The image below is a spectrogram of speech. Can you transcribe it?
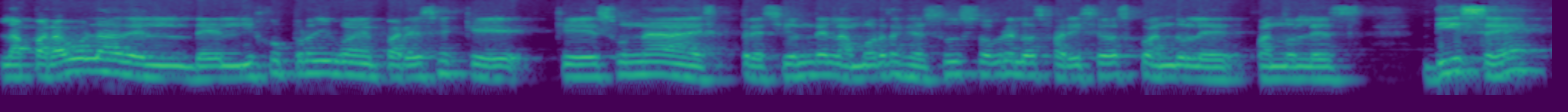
La parábola del, hijo pródigo me parece que, es una expresión del amor de Jesús sobre los fariseos cuando, le, cuando les dice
